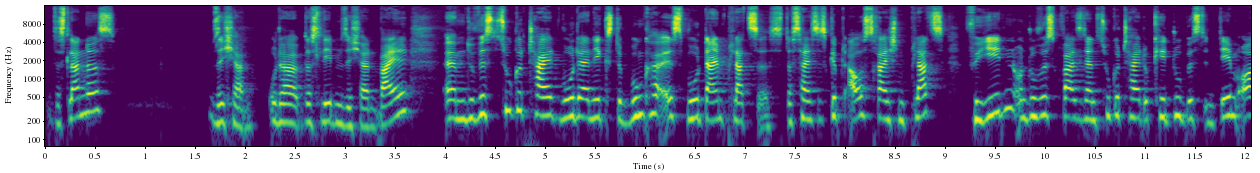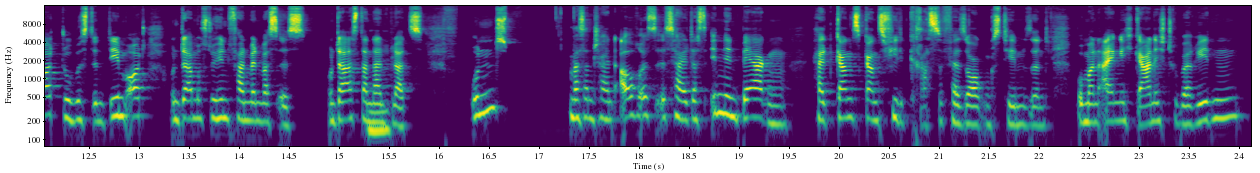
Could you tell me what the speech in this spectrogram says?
des Landes sichern oder das Leben sichern, weil ähm, du wirst zugeteilt, wo der nächste Bunker ist, wo dein Platz ist. Das heißt, es gibt ausreichend Platz für jeden und du wirst quasi dann zugeteilt, okay, du bist in dem Ort, du bist in dem Ort und da musst du hinfahren, wenn was ist. Und da ist dann dein Mhm. Platz. Und was anscheinend auch ist, ist halt, dass in den Bergen halt ganz, ganz viele krasse Versorgungsthemen sind, wo man eigentlich gar nicht drüber reden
